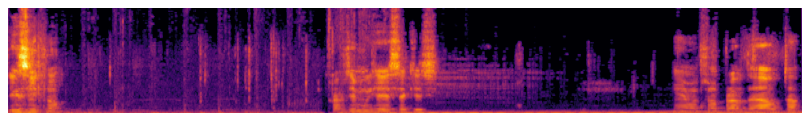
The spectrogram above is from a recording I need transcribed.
I zniknął. Wprawdzie mu jest jakieś... Nie wiem, czy naprawdę auta.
